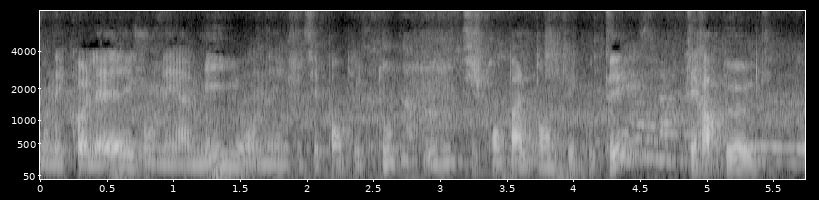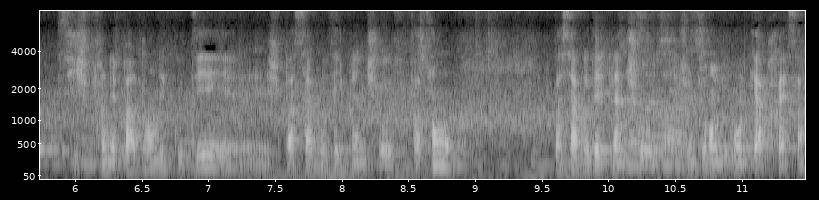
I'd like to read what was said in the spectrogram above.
on est collègues, on est amis, on est, je sais pas, on peut tout. Si je prends pas le temps de t'écouter, thérapeute, si je prenais pas le temps d'écouter, euh, je passais à côté de plein de choses. De toute façon, je passais à côté de plein de choses. hein. Je me suis rendu compte qu'après ça.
